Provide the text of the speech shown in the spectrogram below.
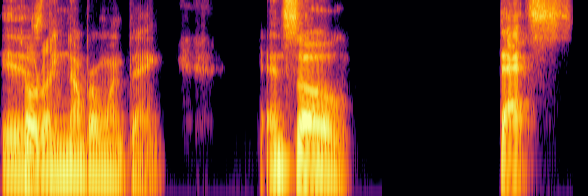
is totally. the number one thing. And so that's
